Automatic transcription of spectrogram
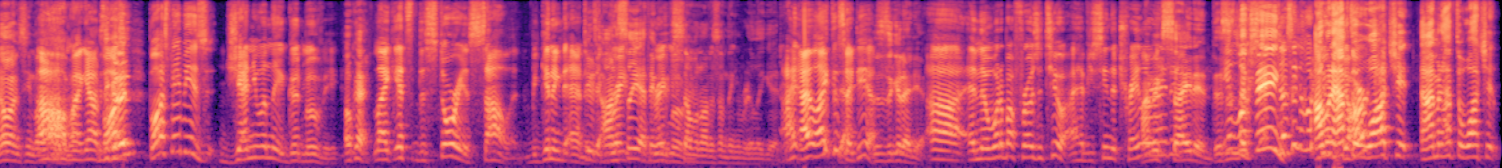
No, I haven't seen Oh Baby. my god, Is Boss, it good? Boss Baby is genuinely a good movie. Okay. Like it's the story is solid, beginning to end. Dude, It's a great- honestly, I think we've movie. stumbled onto something really good. I, I like this Yeah, idea. This is a good idea. Uh, and then what about Frozen 2? Have you seen the trailer? I'm excited. This It is looks, the thing. Doesn't it look I'm gonna have dark? to watch it. I'm gonna have to watch it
